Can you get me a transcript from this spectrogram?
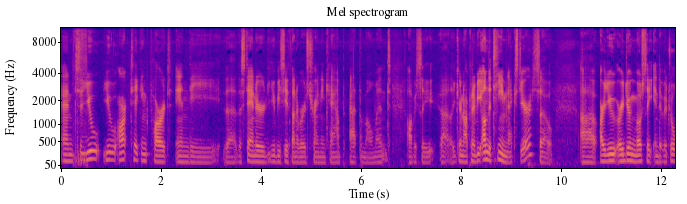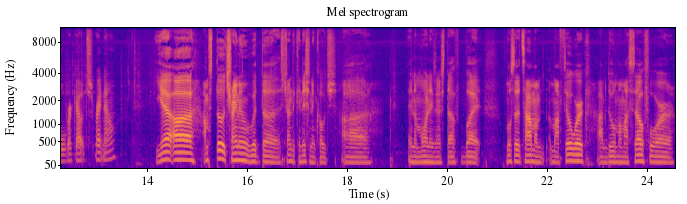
And so you you aren't taking part in the the, the standard UBC Thunderbirds training camp at the moment. Obviously, uh, like you're not going to be on the team next year. So, uh, are you are you doing mostly individual workouts right now? Yeah, uh, I'm still training with the strength and conditioning coach uh, in the mornings and stuff. But most of the time, I'm my field work I'm doing by myself or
